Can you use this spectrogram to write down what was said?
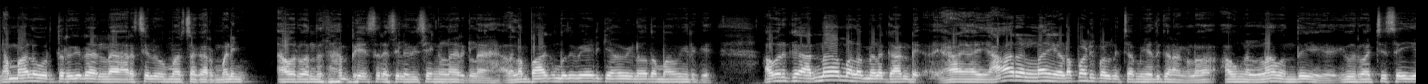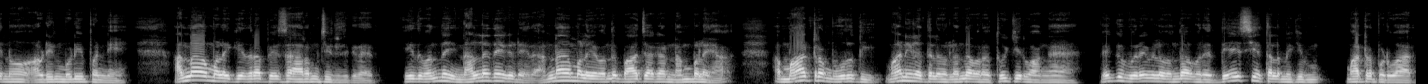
நம்மளால ஒருத்தர் இல்லை அரசியல் விமர்சகர் மணி. அவர் வந்து தான் பேசுகிற சில விஷயங்கள்லாம் இருக்குல்ல அதெல்லாம் பார்க்கும்போது வேடிக்கையாகவும் வினோதமாகவும் இருக்குது அவருக்கு அண்ணாமலை மேலே காண்டு. யா- யாரெல்லாம் எடப்பாடி பழனிசாமி எதுக்குறாங்களோ அவங்களெல்லாம் வந்து இவர் வச்சு செய்யணும் அப்படின்னு முடிவு பண்ணி அண்ணாமலைக்கு எதிராக பேச ஆரம்பிச்சிட்டு இருக்கிறார். இது வந்து நல்லதே கிடையாது. அண்ணாமலையை வந்து பாஜக நம்பலையா? மாற்றம் உறுதி. மாநில தலைவர்லேருந்து அவரை தூக்கிடுவாங்க. வெகு விரைவில் வந்து அவர் தேசிய தலைமைக்கு மாற்றப்படுவார்.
